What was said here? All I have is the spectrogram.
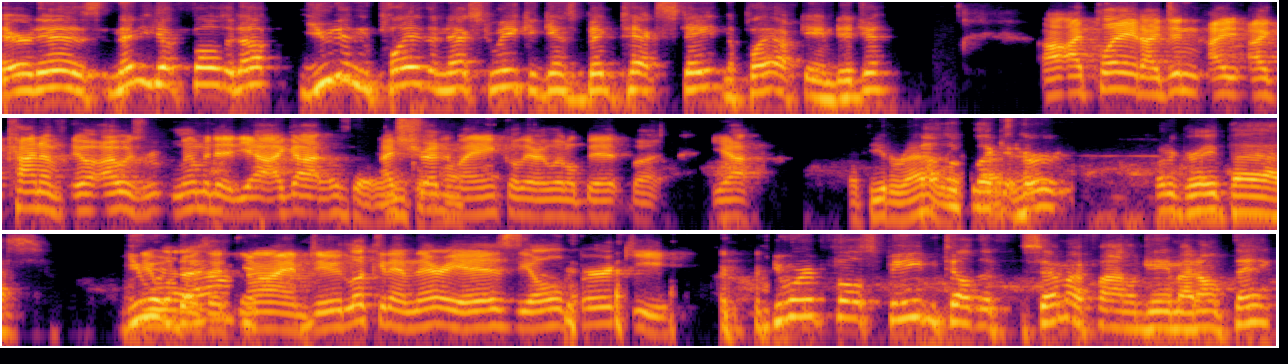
There it is. And then you get folded up. You didn't play the next week against Big Tech State in the playoff game, did you? Uh, I played. I didn't. I, I kind of. I was limited. Yeah, I got. That was the I shredded my ankle there a little bit, but yeah, If you'd have That looked like it hurt. What a great pass. You it were was down. a dime, dude. Look at him. There he is, the old Berkey. You weren't full speed until the semifinal game, I don't think.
